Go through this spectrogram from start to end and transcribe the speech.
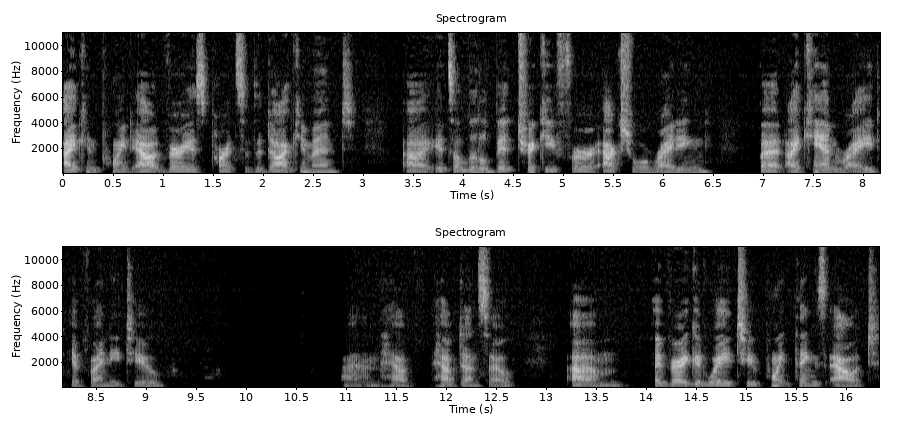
I can point out various parts of the document. Uh, it's a little bit tricky for actual writing, but I can write if I need to, and have, have done so. Um, a very good way to point things out,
